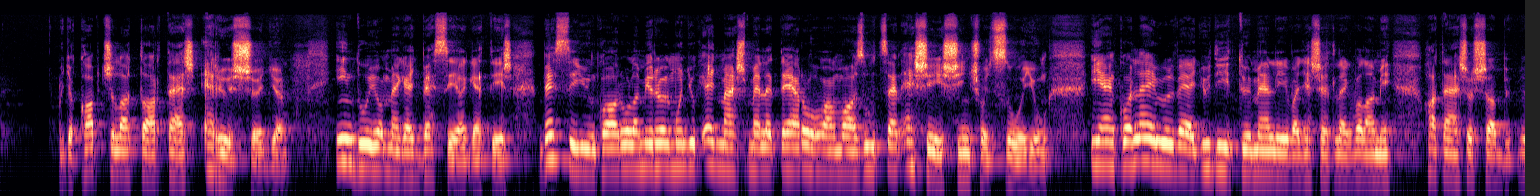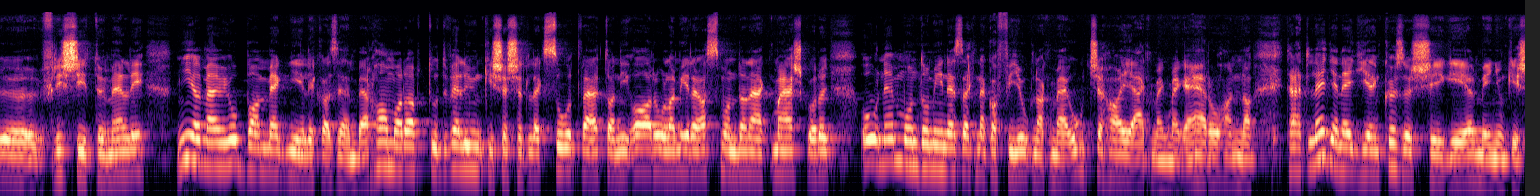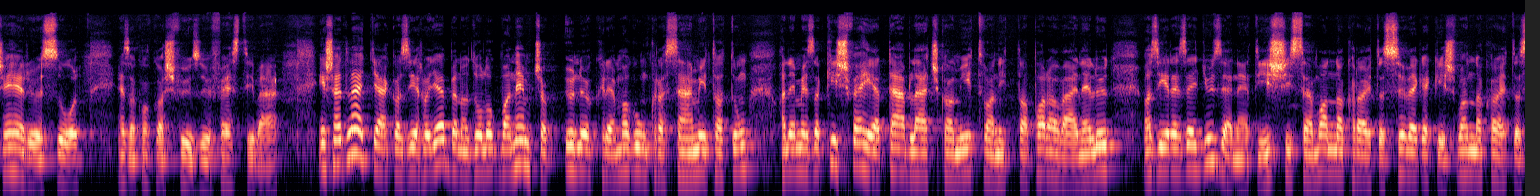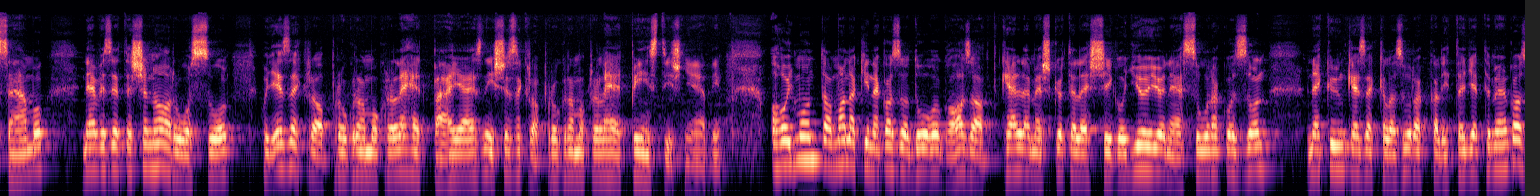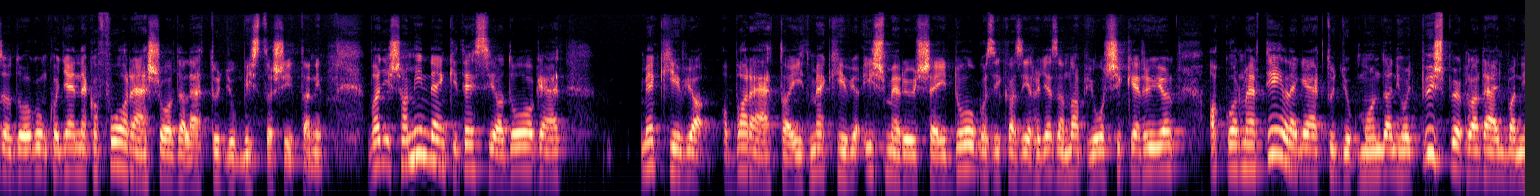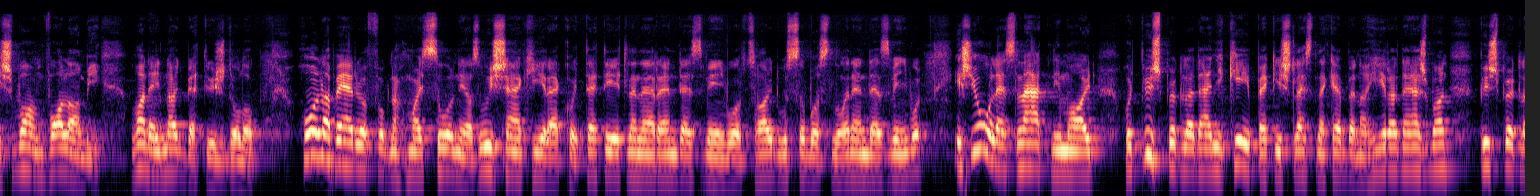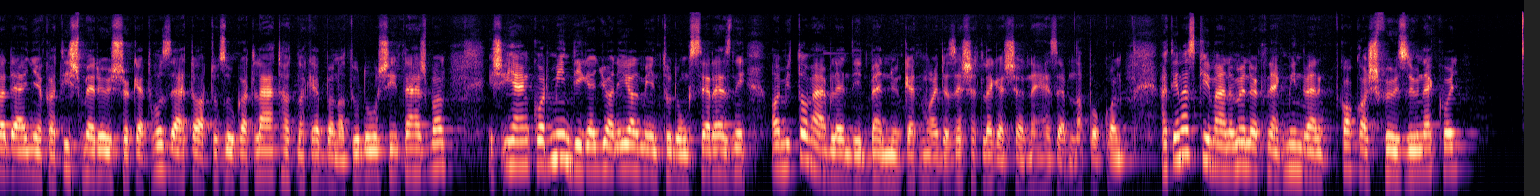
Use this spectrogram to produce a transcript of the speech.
hogy a kapcsolattartás erősödjön induljon meg egy beszélgetés. Beszéljünk arról, amiről mondjuk egymás mellett elrohanva az utcán esély sincs, hogy szóljunk. Ilyenkor leülve egy üdítő mellé, vagy esetleg valami hatásosabb ö, frissítő mellé, nyilván jobban megnyílik az ember. Hamarabb tud velünk is esetleg szót váltani arról, amire azt mondanák máskor, hogy ó, nem mondom én ezeknek a fiúknak, mert úgyse hallják meg, meg elrohannak. Tehát legyen egy ilyen közösségi élményünk, és erről szól ez a Kakasfőző Fesztivál. És hát látják azért, hogy ebben a dologban nem csak önökre, magunkra számíthatunk, hanem ez a kis fehér táblácska, ami itt van itt a paraván előtt, azért ez egy üzenet is, hiszen vannak rajta szövegek és vannak rajta számok, nevezetesen arról szól, hogy ezekre a programokra lehet pályázni, és ezekre a programokra lehet pénzt is nyerni. Ahogy mondtam, van akinek az a dolga, az a kellemes kötelesség, hogy jöjjön el, szórakozzon, nekünk ezekkel az urakkal itt egyetemen az a dolgunk, hogy ennek a forrás oldalát tudjuk biztosítani. Vagyis ha mindenki teszi a dolgát, meghívja a barátait, meghívja ismerőseit, dolgozik azért, hogy ez a nap jól sikerüljön, akkor már tényleg el tudjuk mondani, hogy püspökladányban is van valami, van egy nagybetűs dolog. Holnap erről fognak majd szólni az újsághírek, hogy tetétlenen rendezvény volt, szajdúszoboszló rendezvény volt, és jó lesz látni majd, hogy püspökladányi képek is lesznek ebben a híradásban, püspökladányiakat, ismerősöket, hozzátartozókat láthatnak ebben a tudósításban, és ilyenkor mindig egy olyan élményt tudunk szerezni, ami tovább lendít bennünket majd az esetlegesen nehezebb napokon. Hát én azt kívánom önöknek, minden kakasfőzőnek, hogy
